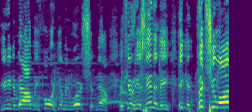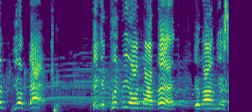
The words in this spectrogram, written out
You need to bow before Him in worship. Now, if you're His enemy, He can put you on your back. He can put me on my back if I'm His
